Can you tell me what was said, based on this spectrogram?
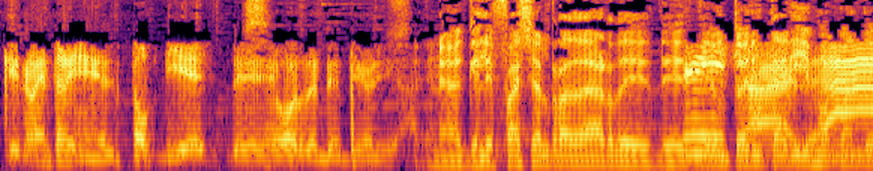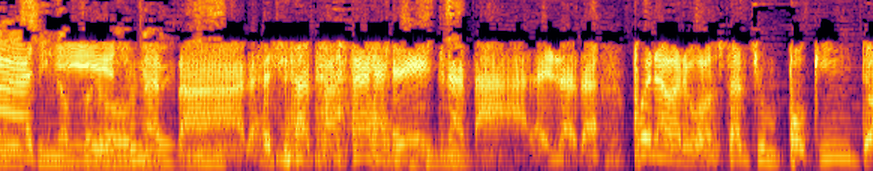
Que no entran en el top 10 de orden de prioridad. Que le falla el radar de, de- de Sí, autoritarismo claro. cuando Ah, es signo sí, propio. Es una tara, es una tara, es una tara, es una tara. Pueden avergonzarse un poquito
